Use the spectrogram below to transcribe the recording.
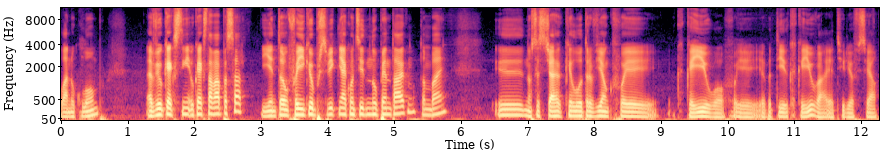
lá no Colombo, a ver o que, é que tinha, o que é que estava a passar. E então foi aí que eu percebi que tinha acontecido no Pentágono também. Uh, não sei se já aquele outro avião que foi caiu ou foi abatido, que caiu, vai, é a teoria oficial.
